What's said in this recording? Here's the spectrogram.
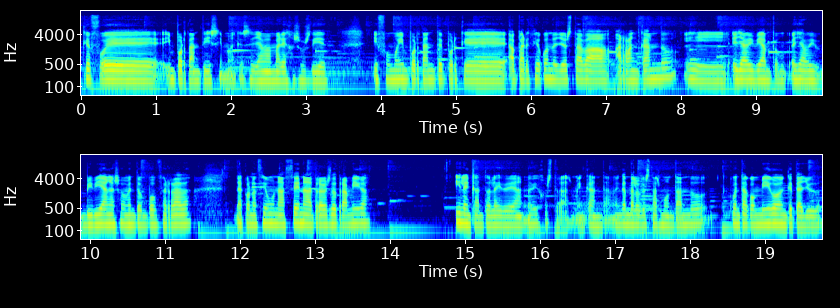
que fue importantísima, que se llama María Jesús Diez. Y fue muy importante porque apareció cuando yo estaba arrancando. ella, vivía ella vivía en ese momento en Ponferrada. La conocí en una cena a través de otra amiga y le encantó la idea. Me dijo, ostras, me encanta, me encanta lo que estás montando, cuenta conmigo, en que te ayudo.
